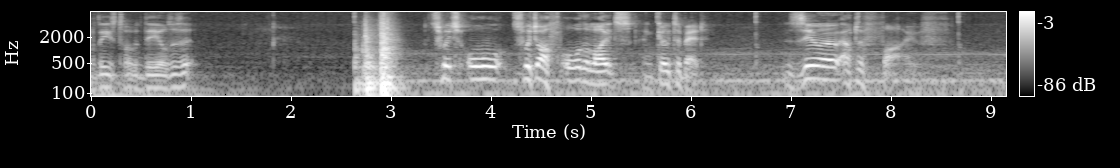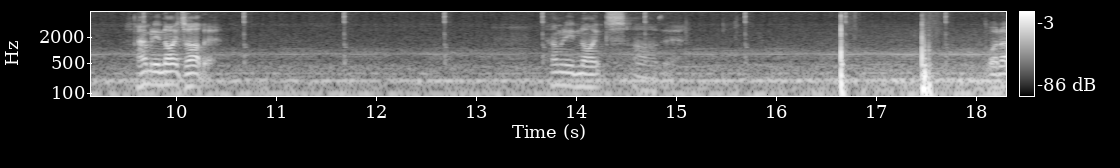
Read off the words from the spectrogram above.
one of these type of deals, is it? Switch all switch off all the lights and go to bed. Zero out of five. How many nights are there? How many nights are there? Well, I,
